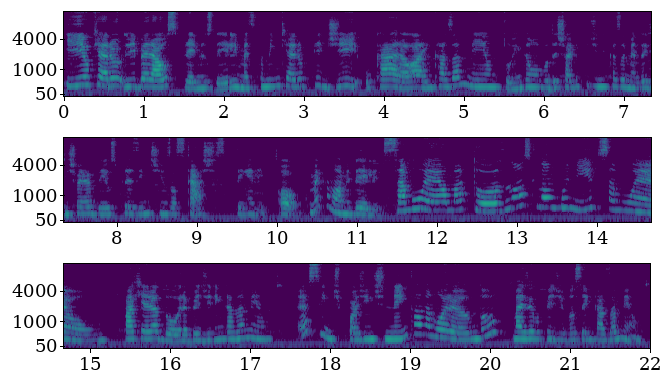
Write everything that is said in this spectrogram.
E eu quero liberar os prêmios dele, mas eu também quero pedir o cara lá em casamento. Então eu vou deixar ele pedindo em casamento, a gente vai abrir os presentinhos, as caixas que tem ali. Ó, como é que é o nome dele? Samuel Matoso. Nossa, que nome bonito, Samuel. Paqueradora, pedir em casamento. É assim, tipo, a gente nem tá namorando, mas eu vou pedir você em casamento.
